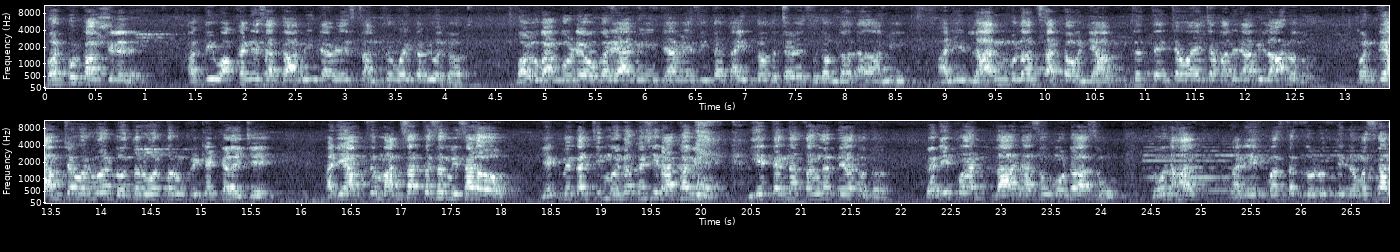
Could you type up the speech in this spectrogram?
भरपूर काम केलेलं आहे. अगदी वाखाण्यासारखं आम्ही त्यावेळेस आमचं वय कमी होतं. बाळू गांगोडे वगैरे आम्ही त्यावेळेस इथं काहीच नव्हतं त्यावेळेस सुदाम दादा आम्ही आणि लहान मुलांसारखं म्हणजे आमचं त्यांच्या वयाच्या मानाने आम्ही लहान होतो. पण ते आमच्याबरोबर धोतरवर करून क्रिकेट खेळायचे. आणि आमचं माणसात कसं मिसाळावं एकमेकांची मनं कशी राखावी हे त्यांना चांगलं ज्ञात होतं. कधी पण लहान असो मोठं असो दोन हात आणि एक मस्तक जोडून ते नमस्कार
